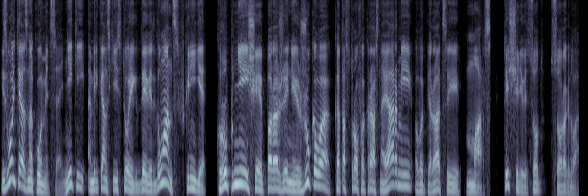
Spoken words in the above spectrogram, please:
извольте ознакомиться, некий американский историк Дэвид Гланс в книге «Крупнейшее поражение Жукова. Катастрофа Красной Армии в операции «Марс» 1942».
